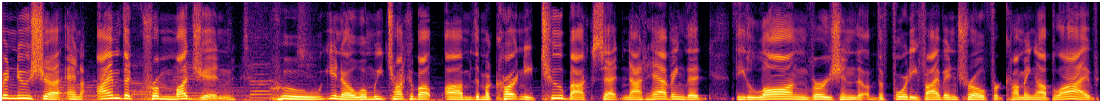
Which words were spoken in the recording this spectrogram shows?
Minutia, and I'm the curmudgeon who, you know, when we talk about um, the McCartney two box set not having the the long version of the 45 intro for coming up live,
